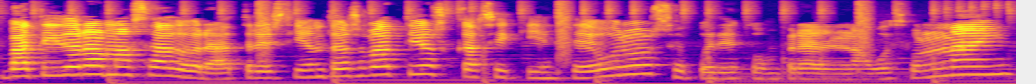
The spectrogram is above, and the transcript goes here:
Batidora amasadora 300 vatios, casi 15 euros, se puede comprar en la web online.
